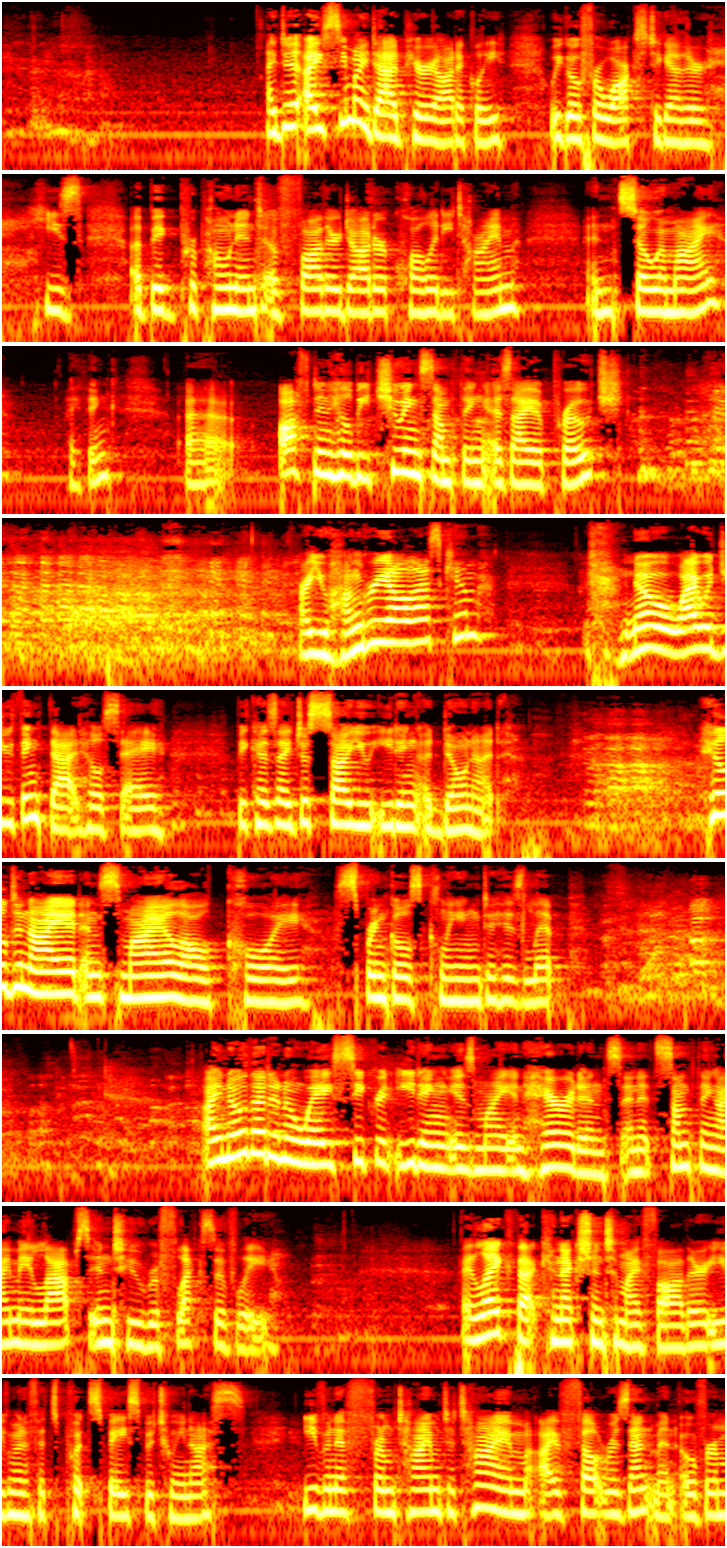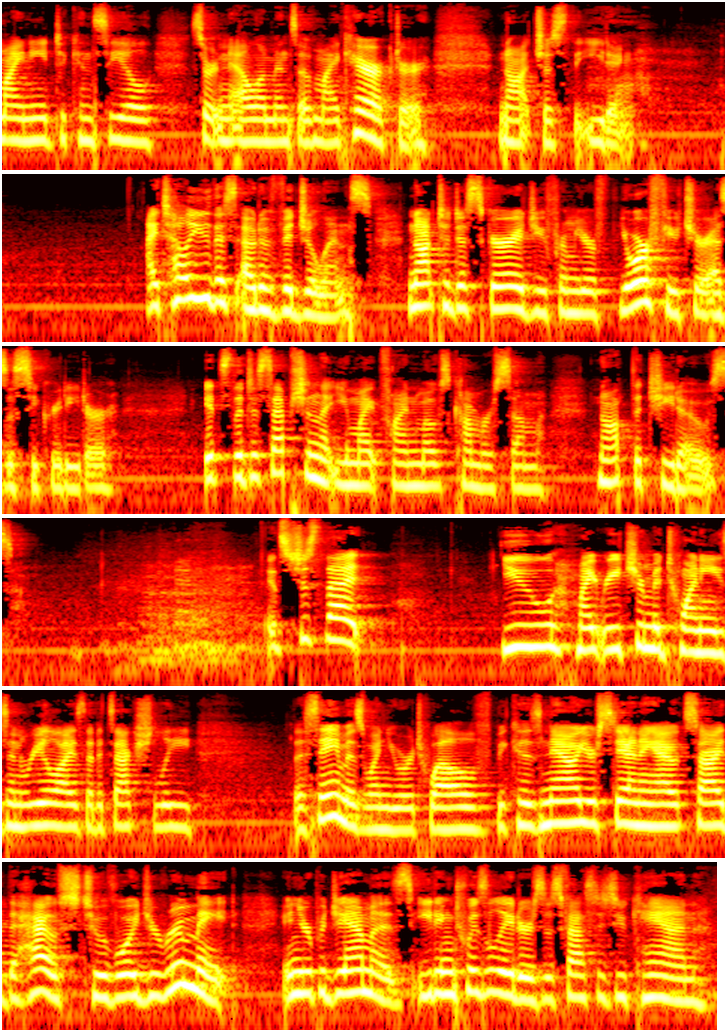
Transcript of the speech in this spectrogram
I, did, I see my dad periodically. We go for walks together. He's a big proponent of father daughter quality time, and so am I, I think. Uh, often he'll be chewing something as I approach. Are you hungry? I'll ask him. no, why would you think that? He'll say. Because I just saw you eating a donut. He'll deny it and smile all coy, sprinkles clinging to his lip. I know that in a way, secret eating is my inheritance and it's something I may lapse into reflexively. I like that connection to my father, even if it's put space between us, even if from time to time I've felt resentment over my need to conceal certain elements of my character, not just the eating. I tell you this out of vigilance, not to discourage you from your, your future as a secret eater. It's the deception that you might find most cumbersome, not the Cheetos. It's just that you might reach your mid 20s and realize that it's actually the same as when you were 12 because now you're standing outside the house to avoid your roommate in your pajamas, eating Twizzlers as fast as you can.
